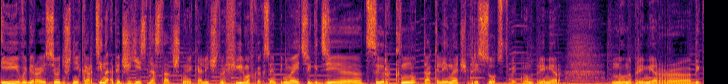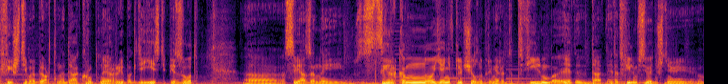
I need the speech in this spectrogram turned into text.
И выбирая сегодняшние картины, опять же, есть достаточное количество фильмов, как сами понимаете, где цирк, ну, так или иначе присутствует. Ну, например, ну, например, «Биг Фиш» Тима Бертона, да, «Крупная рыба», где есть эпизод, Э, связанный с цирком, но я не включил, например, этот фильм, э, да, этот фильм в сегодняшнюю,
